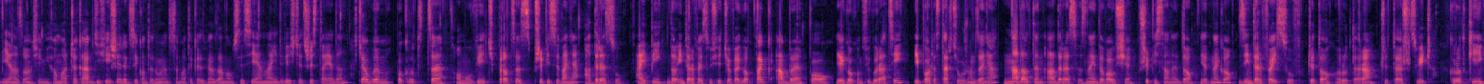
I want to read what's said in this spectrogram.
Ja nazywam się Michał Marczek, a w dzisiejszej lekcji, kontynuując tematykę związaną z CCNA 200-301, chciałbym pokrótce omówić proces przypisywania adresu IP do interfejsu sieciowego, tak aby po jego konfiguracji i po restarcie urządzenia nadal ten adres znajdował się przypisany do jednego z interfejsów, czy to routera, czy też switcha. Krótki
